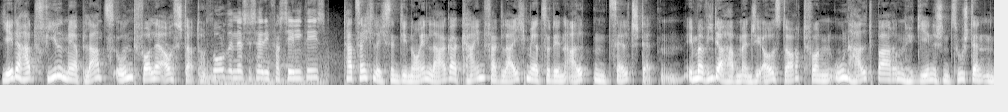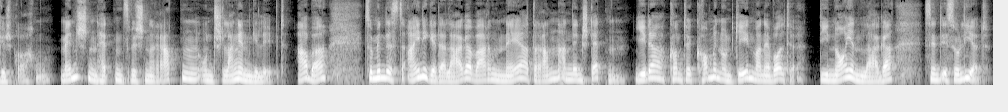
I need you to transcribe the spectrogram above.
jeder hat viel mehr Platz und volle Ausstattung. Tatsächlich sind die neuen Lager kein Vergleich mehr zu den alten Zeltstätten. Immer wieder haben NGOs dort von unhaltbaren hygienischen Zuständen gesprochen. Menschen hätten zwischen Ratten und Schlangen gelebt. Aber zumindest einige der Lager waren näher dran an den Städten. Jeder konnte kommen und gehen, wann er wollte. Die neuen Lager sind isoliert.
